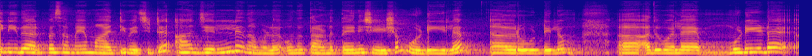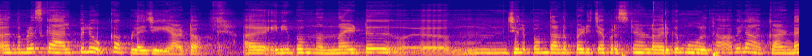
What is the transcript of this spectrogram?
ഇനി ഇത് അല്പസമയം മാറ്റി വെച്ചിട്ട് ആ ജെല്ല് നമ്മൾ ഒന്ന് തണുത്തതിന് ശേഷം മുടിയിൽ റൂട്ടിലും അതുപോലെ മുടിയുടെ നമ്മുടെ സ്കാൽപ്പിലും ഒക്കെ അപ്ലൈ ചെയ്യാം കേട്ടോ. ഇനിയിപ്പം നന്നായിട്ട് ചിലപ്പം തണുപ്പടിച്ച പ്രശ്നമുള്ളവർക്ക് മൂർധാവിലാക്കാണ്ട്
